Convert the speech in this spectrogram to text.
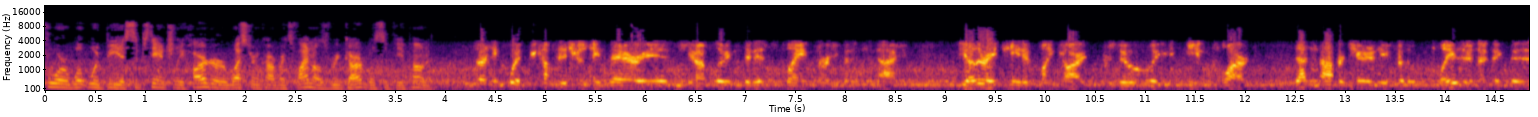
for what would be a substantially harder Western Conference Finals, regardless of the opponent. So I think what becomes interesting there is, you know, Livingston is playing 30 minutes a night. The other 18 is playing guard, presumably Ian Clark that's an opportunity for the Blazers. I think that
